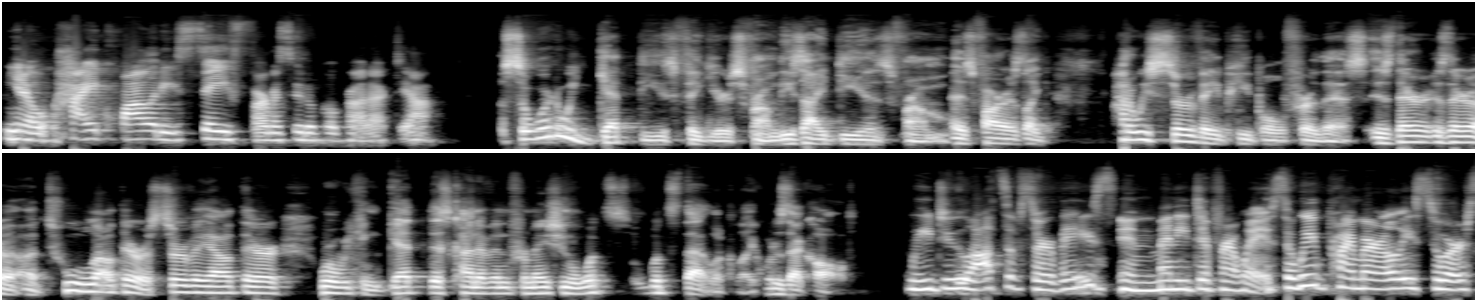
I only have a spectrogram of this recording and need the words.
you know, high quality, safe pharmaceutical product. Yeah. So where do we get these figures from, these ideas from, as far as like how do we survey people for this? Is there is there a, a, tool out there, a survey out there where we can get this kind of information? What's what's that look like? What is that called? We do lots of surveys in many different ways. So we primarily source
